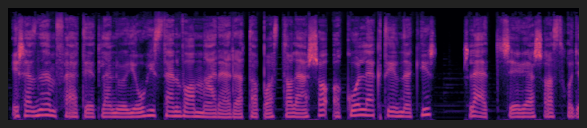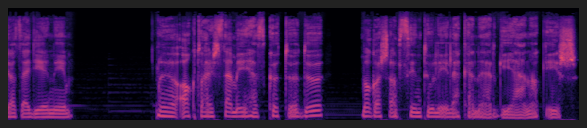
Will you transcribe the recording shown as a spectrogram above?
és ez nem feltétlenül jó, hiszen van már erre tapasztalása a kollektívnek is, és lehetséges az, hogy az egyéni aktuális személyhez kötődő, magasabb szintű lélekenergiának is.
